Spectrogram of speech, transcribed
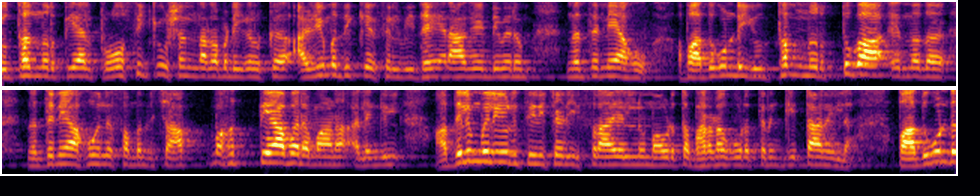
യുദ്ധം നിർത്തിയാൽ പ്രോസിക്യൂഷൻ നടപടികൾക്ക് അഴിമതി കേസിൽ വിധേയനാകേണ്ടി വരും നെത്തന്യാഹു അപ്പോൾ അതുകൊണ്ട് യുദ്ധം നിർത്തുക എന്നത് നെത്തന്യാഹുവിനെ സംബന്ധിച്ച് ആത്മഹത്യാപരമാണ്. അല്ലെങ്കിൽ അതിലും വലിയൊരു തിരിച്ചടി ഇസ്രായേലിനും അവിടുത്തെ ഭരണകൂടത്തിനും കിട്ടാനില്ല. അപ്പോൾ അതുകൊണ്ട്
